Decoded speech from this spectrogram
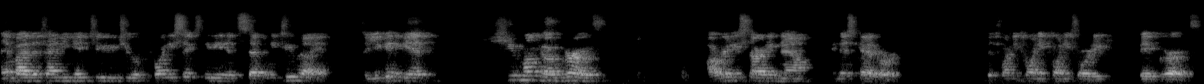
And by the time you get to, to twenty sixty, it's seventy-two million. So you're gonna get humongous growth already starting now in this category. The 2020, 2040, big growth.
